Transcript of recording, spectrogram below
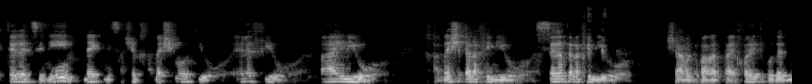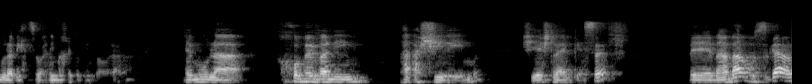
יותר רציניים, לפני כניסה של 500 יורו, 1,000 יורו, 2,000 יורו, 5,000 יורו, 10,000 יורו, שם כבר אתה יכול להתמודד מול המקצוענים הכי טובים בעולם, ומול החובבנים העשירים, שיש להם כסף. במאמר מוסגר,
